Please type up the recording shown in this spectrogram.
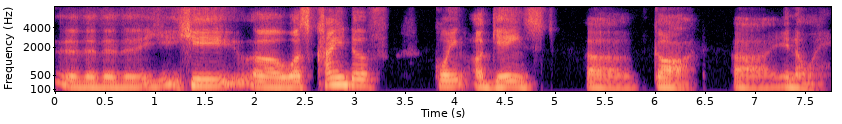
the, the, the, he uh, was kind of going against uh, God uh, in a way.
